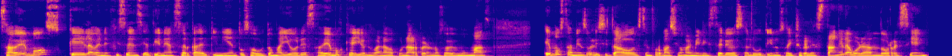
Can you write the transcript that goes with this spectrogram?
Sabemos que la beneficencia tiene a cerca de 500 adultos mayores, sabemos que ellos los van a vacunar, pero no sabemos más. Hemos también solicitado esta información al Ministerio de Salud y nos ha dicho que la están elaborando recién.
